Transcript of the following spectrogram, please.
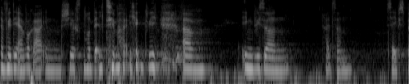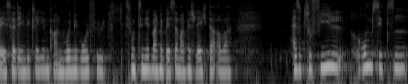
damit ich einfach auch im schiersten Hotelzimmer irgendwie ähm, irgendwie so ein halt so ein Safe Space halt irgendwie kreieren kann, wo ich mich wohlfühle. Es funktioniert manchmal besser, manchmal schlechter, aber also zu viel rumsitzen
